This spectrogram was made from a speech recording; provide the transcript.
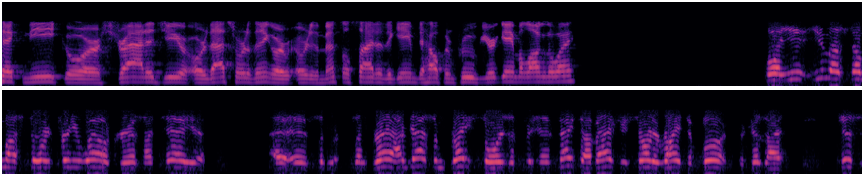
technique or strategy or, or that sort of thing, or or the mental side of the game to help improve your game along the way? Well, you you must know my story pretty well, Chris. I tell you, uh, some some great. I've got some great stories. In fact, I've actually started writing a book because I just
